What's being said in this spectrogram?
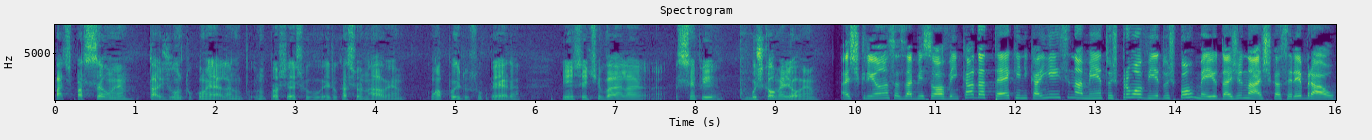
Participação, né? Estar tá junto com ela no, no processo educacional, né? com o apoio do Supera e incentivar ela sempre buscar o melhor, né? As crianças absorvem cada técnica e ensinamentos promovidos por meio da ginástica cerebral.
